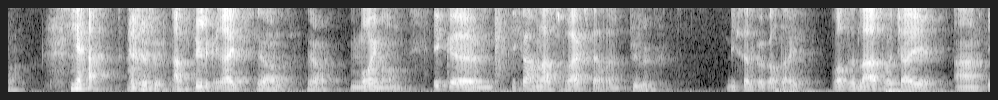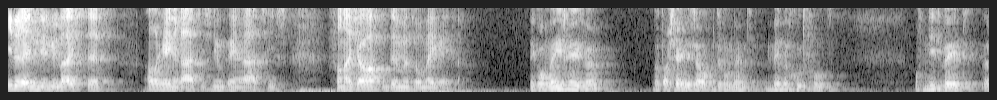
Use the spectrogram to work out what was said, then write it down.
maar. Ja, Wat is het? avontuurlijke reis Ja. is het. Ja, Mooi man. Ik, ehm, ik ga mijn laatste vraag stellen. tuurlijk. Die stel ik ook altijd. Wat is het laatste wat jij aan iedereen die nu luistert, alle generaties, nieuwe generaties, vanuit jouw hart op dit moment wil meegeven? Ik wil meegeven dat als jij jezelf op dit moment minder goed voelt of niet weet eh,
